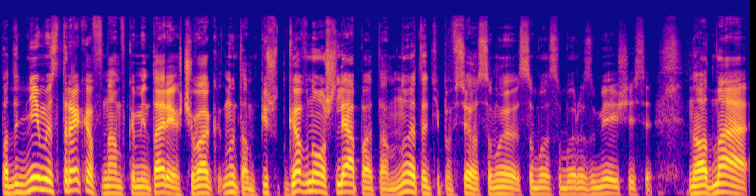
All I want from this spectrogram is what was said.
Под одним из треков нам в комментариях чувак, ну, там, пишут говно, шляпа, там, ну, это, типа, все само, само собой разумеющееся. Но одна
